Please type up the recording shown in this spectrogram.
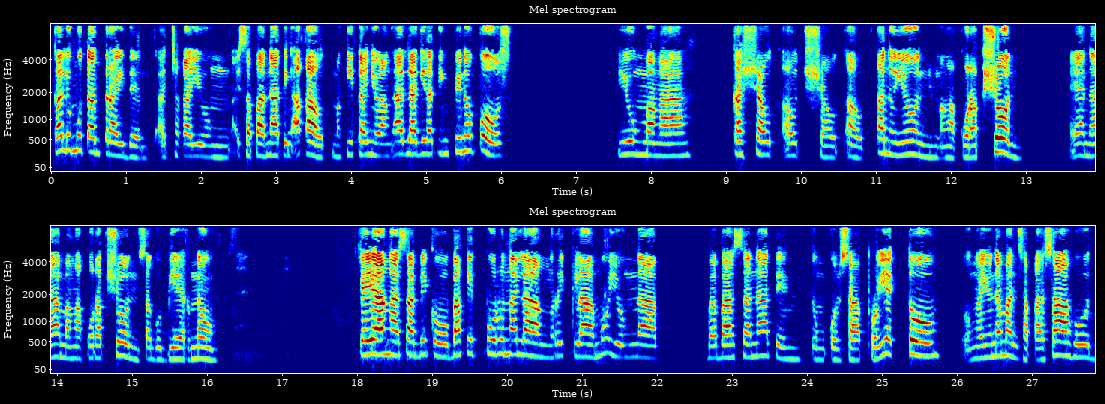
Kalumutan Trident at saka yung isa pa nating account, makita nyo, ang uh, lagi nating pinopost, yung mga ka-shout out, shout out. Ano yun? Mga korupsyon. Ayan ha, mga korupsyon sa gobyerno. Kaya nga sabi ko, bakit puro na lang reklamo yung nababasa natin tungkol sa proyekto, o ngayon naman sa pasahod,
